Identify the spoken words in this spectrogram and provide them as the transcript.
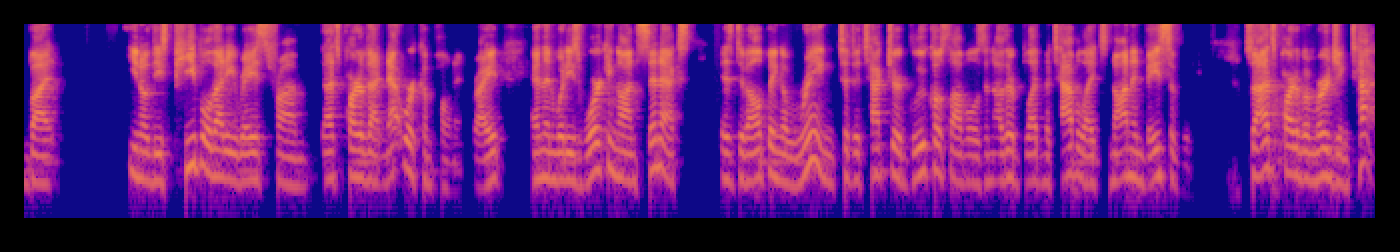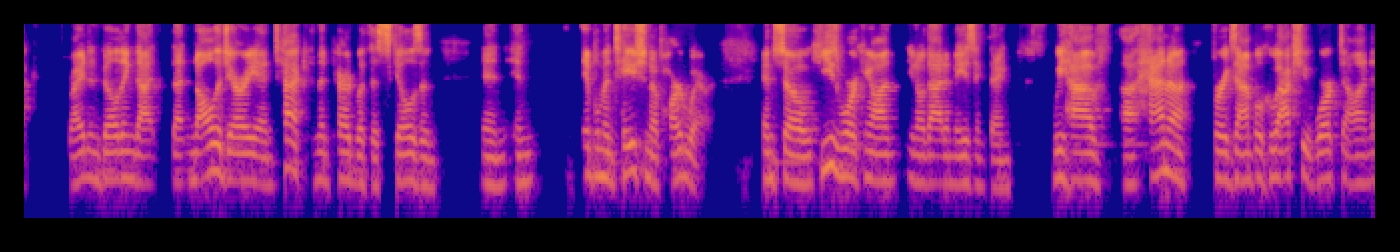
but you know these people that he raised from that's part of that network component right and then what he's working on Synex is developing a ring to detect your glucose levels and other blood metabolites non-invasively. So that's part of emerging tech, right? And building that that knowledge area in tech, and then paired with his skills and and, and implementation of hardware. And so he's working on you know that amazing thing. We have uh, Hannah, for example, who actually worked on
